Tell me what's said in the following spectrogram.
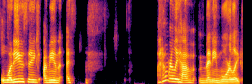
what do you think? I mean i i don't really have many more like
